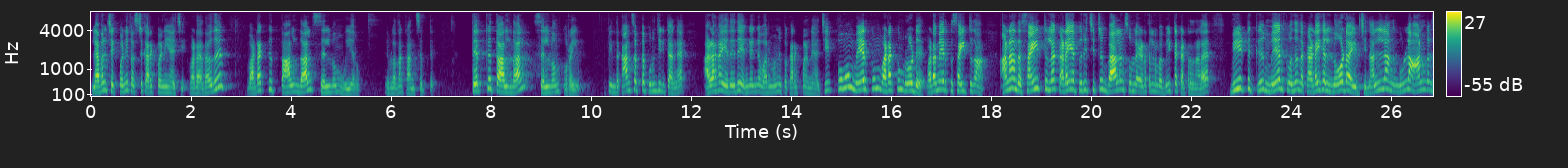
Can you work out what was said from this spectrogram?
லெவல் செக் பண்ணி ஃபஸ்ட்டு கரெக்ட் பண்ணியாச்சு. வட அதாவது வடக்கு தாழ்ந்தால் செல்வம் உயரும். இவ்வளோ தான் கான்செப்ட் தெற்கு தாழ்ந்தால் செல்வம் குறையும். இப்போ இந்த கான்செப்டை புரிஞ்சுக்கிட்டாங்க. அழகாக எது எது எங்கெங்கே வரணும்னு இப்போ கரெக்ட் பண்ணியாச்சு. இப்போவும் மேற்கும் வடக்கும் ரோடு வடமேற்கு சைட்டு தான். ஆனால் அந்த சைட்டில் கடையை பிரிச்சுட்டு பேலன்ஸ் உள்ள இடத்துல நம்ம வீட்டை கட்டுறதுனால வீட்டுக்கு மேற்கு வந்து அந்த கடைகள் லோட் ஆயிடுச்சு. நல்லா அங்கே உள்ள ஆண்கள்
